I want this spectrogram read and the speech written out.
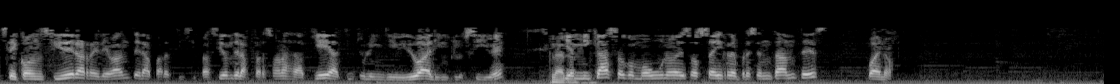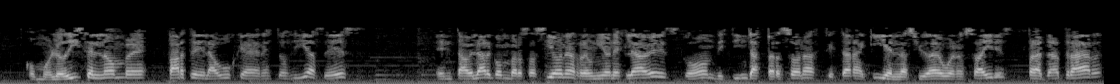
Se considera relevante la participación de las personas de a pie a título individual inclusive. Claro. Y en mi caso, como uno de esos seis representantes, bueno, como lo dice el nombre, parte de la búsqueda en estos días es entablar conversaciones, reuniones claves con distintas personas que están aquí en la ciudad de Buenos Aires para tratar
